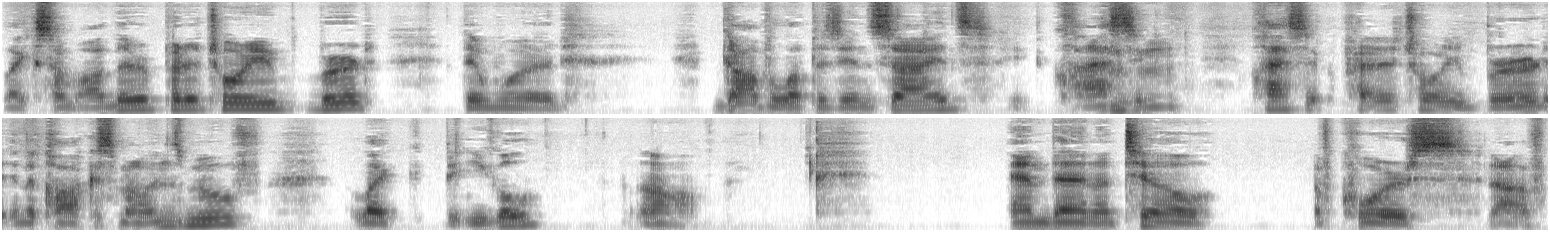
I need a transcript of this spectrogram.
like some other predatory bird that would gobble up his insides. Classic, Mhm. classic predatory bird in the Caucasus Mountains move, like the eagle. Um, and then until, of course, not of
